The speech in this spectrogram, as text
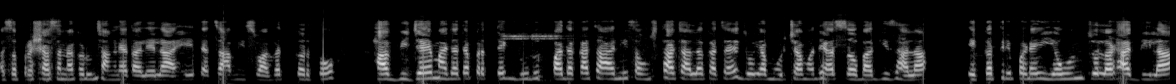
असं प्रशासनाकडून सांगण्यात आलेलं आहे. त्याचं आम्ही स्वागत करतो. हा विजय माझ्या त्या प्रत्येक दूध उत्पादकाचा आणि संस्था चालकाचा आहे जो या मोर्चामध्ये आज सहभागी झाला. एकत्रितपणे येऊन जो लढा दिला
